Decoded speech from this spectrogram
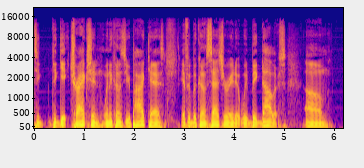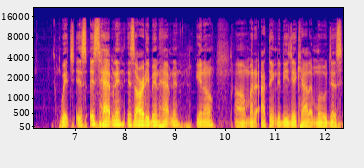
to to get traction when it comes to your podcast if it becomes saturated with big dollars. Um, which is it's happening. It's already been happening, you know. Um, but I think the DJ Khaled move just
